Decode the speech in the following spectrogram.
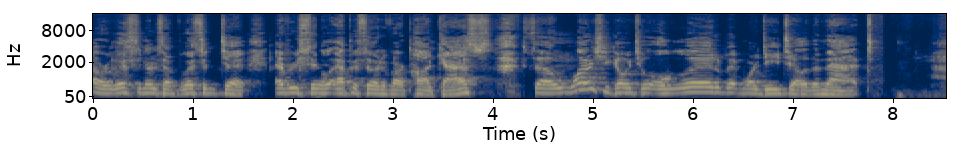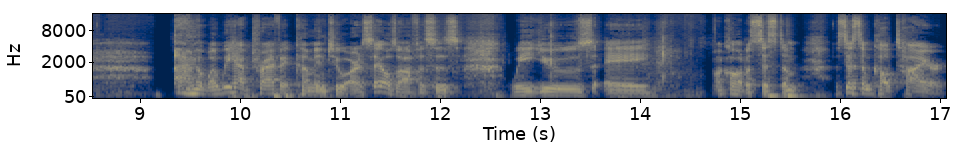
our listeners have listened to every single episode of our podcast. So why don't you go into a little bit more detail than that? when we have traffic come into our sales offices, we use a I'll call it a system, a system called Tire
